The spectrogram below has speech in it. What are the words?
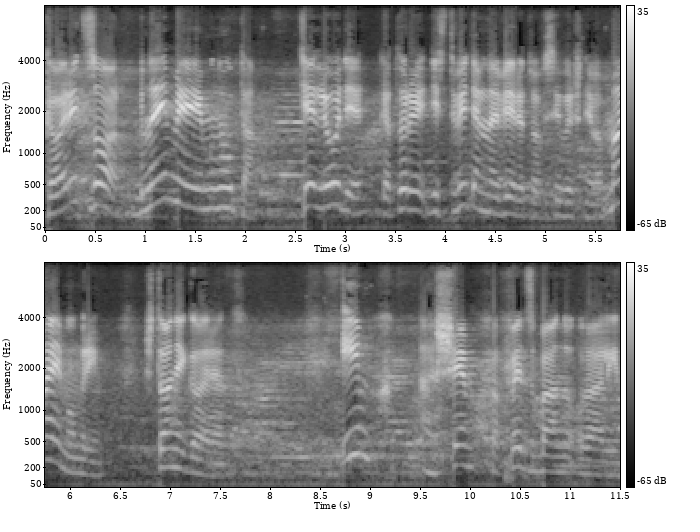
Говорит Зор, бнейме и мнута, те люди, которые действительно верят во Всевышнего, маем умрим, что они говорят? Им Ашем хафец бану валин.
